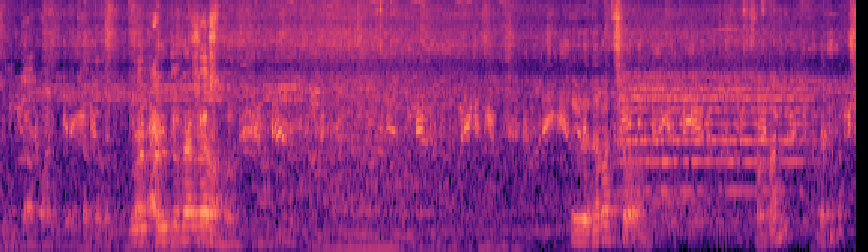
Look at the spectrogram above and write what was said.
তুমি এখানে দেখো তুমি ব্যথা পাচ্ছ? সালমান ব্যথা পাচ্ছ?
